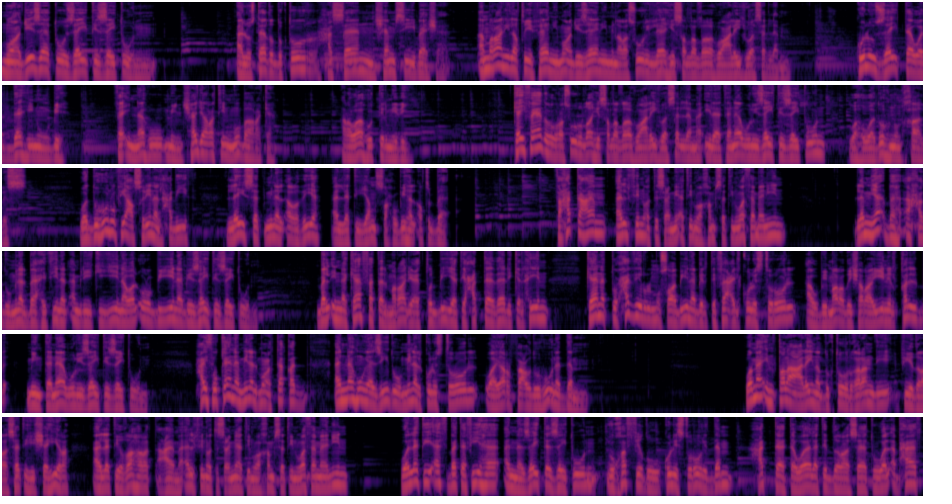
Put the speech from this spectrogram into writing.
معجزة زيت الزيتون. الأستاذ الدكتور حسان شمسي باشا. أمران لطيفان معجزان من رسول الله صلى الله عليه وسلم. كلوا الزيت وادهنوا به فإنه من شجرة مباركة. رواه الترمذي. كيف يدعو رسول الله صلى الله عليه وسلم إلى تناول زيت الزيتون وهو دهن خالص؟ والدهون في عصرنا الحديث ليست من الأغذية التي ينصح بها الأطباء. فحتى عام 1985 لم يأبه أحد من الباحثين الأمريكيين والأوروبيين بزيت الزيتون، بل إن كافة المراجع الطبية حتى ذلك الحين كانت تحذر المصابين بارتفاع الكوليسترول أو بمرض شرايين القلب من تناول زيت الزيتون، حيث كان من المعتقد أنه يزيد من الكوليسترول ويرفع دهون الدم. وما إن طلع علينا الدكتور غرندي في دراسته الشهيرة التي ظهرت عام 1985 والتي أثبت فيها أن زيت الزيتون يخفض كوليسترول الدم حتى توالت الدراسات والأبحاث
